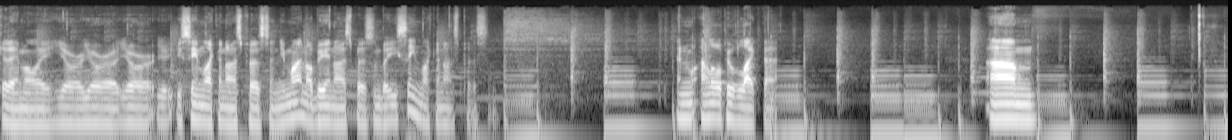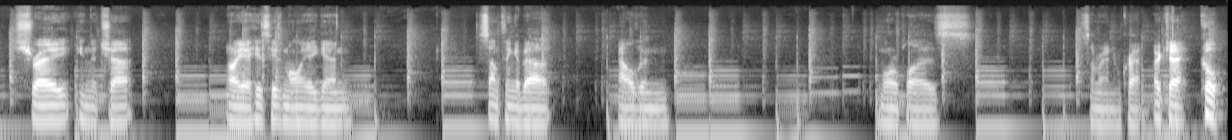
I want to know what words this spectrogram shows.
G'day Molly, you're you're you're you seem like a nice person. You might not be a nice person, but you seem like a nice person. And a lot of people like that. Um Shrey in the chat. Oh yeah, here's here's Molly again. Something about Alvin. More replies. Some random crap. Okay, cool.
